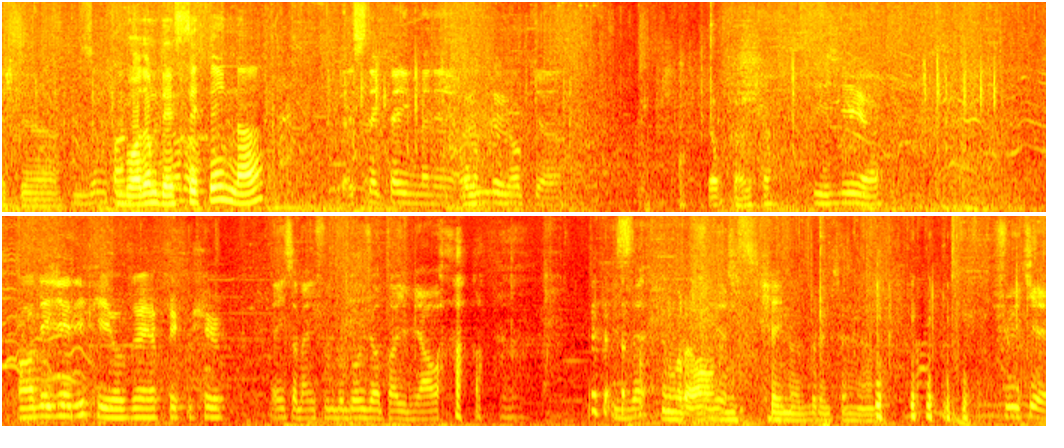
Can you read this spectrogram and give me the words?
işte ya. Bizim tank Bu adamı oynuyor da destekleyin la. Destekleyin beni. Yok, Öldüm. yok ya. Yok kanka. GG ya. ADC değil ki Yozga yapacak bir şey yok. Neyse ben şurada doge atayım ya. Bizde ya ağzını sikeyim öldüreyim seni ya. şu iki.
